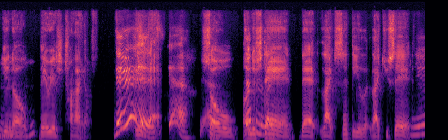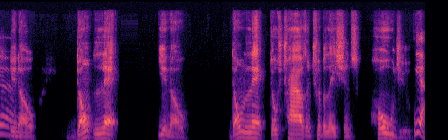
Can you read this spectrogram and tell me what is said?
mm-hmm, you know, mm-hmm. there is triumph. There is. Yeah, yeah. So Definitely. understand that, like Cynthia, like you said, yeah. you know, don't let you know, don't let those trials and tribulations hold you. Yeah,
